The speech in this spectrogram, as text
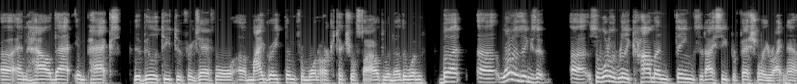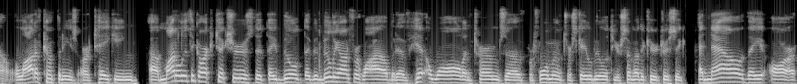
uh, and how that impacts the ability to, for example, uh, migrate them from one architectural style to another one. But uh, one of the things that uh, so one of the really common things that I see professionally right now, a lot of companies are taking uh, monolithic architectures that they built, they've been building on for a while, but have hit a wall in terms of performance or scalability or some other characteristic, and now they are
